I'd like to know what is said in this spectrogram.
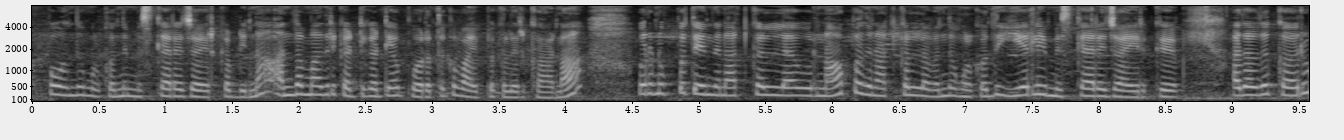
அப்போ வந்து உங்களுக்கு வந்து மிஸ்கேரேஜ் ஆயிருக்கு அப்படின்னா அந்த மாதிரி கட்டி கட்டியாக போகிறதுக்கு வாய்ப்புகள் இருக்குது ஆனால் ஒரு முப்பத்தைந்து நாட்களில் ஒரு நாற்பது நாட்களில் வந்து உங்களுக்கு வந்து இயர்லி மிஸ்கேரேஜ் ஆகிருக்கு அதாவது கரு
